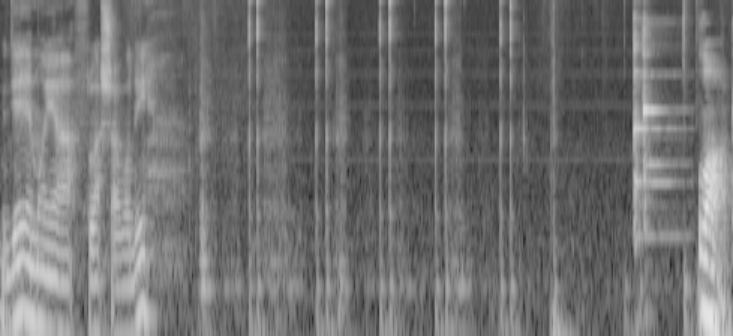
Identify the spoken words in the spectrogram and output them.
Kde je moja fľaša vody? Log,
